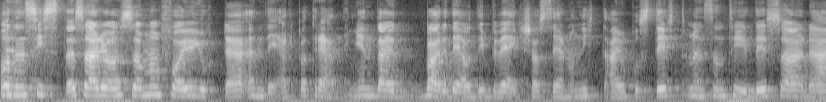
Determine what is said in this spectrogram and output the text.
Og den siste, så er det jo også Man får jo gjort det en del på treningen. Det er jo bare det at de beveger seg og ser noe nytt, er jo positivt. Men samtidig så er det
